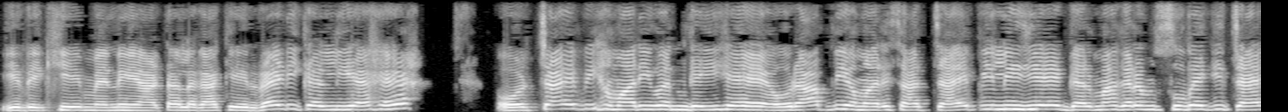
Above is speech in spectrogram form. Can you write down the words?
ये देखिए, मैंने आटा लगा के रेडी कर लिया है और चाय भी हमारी बन गई है और आप भी हमारे साथ चाय पी लीजिए। गर्मा गर्म सुबह की चाय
